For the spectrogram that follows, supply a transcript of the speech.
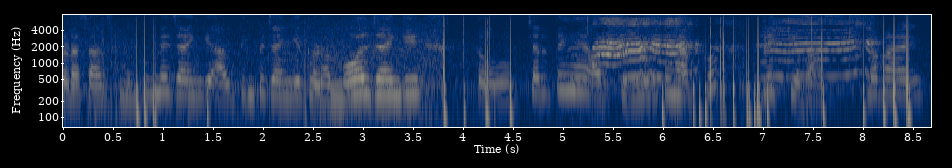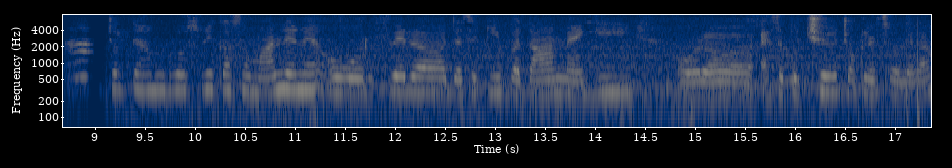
थोड़ा सा आज हम घूमने जाएँगे आउटिंग पे जाएँगे, थोड़ा मॉल जाएँगे। तो चलते हैं और फिर मिलते हैं आपको ब्रेक के बाद। बाय चलते हैं हम ग्रोसरी का सामान लेने और फिर जैसे कि बादाम, मैगी और ऐसे कुछ चॉकलेट्स वगैरह।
